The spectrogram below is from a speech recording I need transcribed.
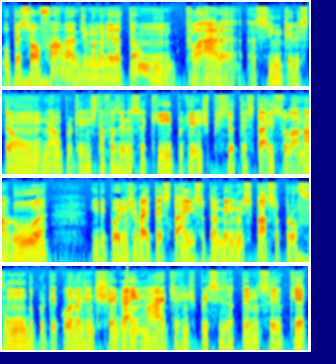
o pessoal fala de uma maneira tão clara assim que eles estão. Não, porque a gente está fazendo isso aqui, porque a gente precisa testar isso lá na Lua. E depois a gente vai testar isso também no espaço profundo, porque quando a gente chegar em Marte a gente precisa ter não sei o que.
